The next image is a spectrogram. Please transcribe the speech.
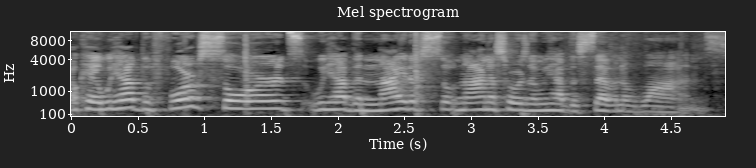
Okay, we have the Four of Swords, we have the Knight of Nine of Swords, and we have the Seven of Wands.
